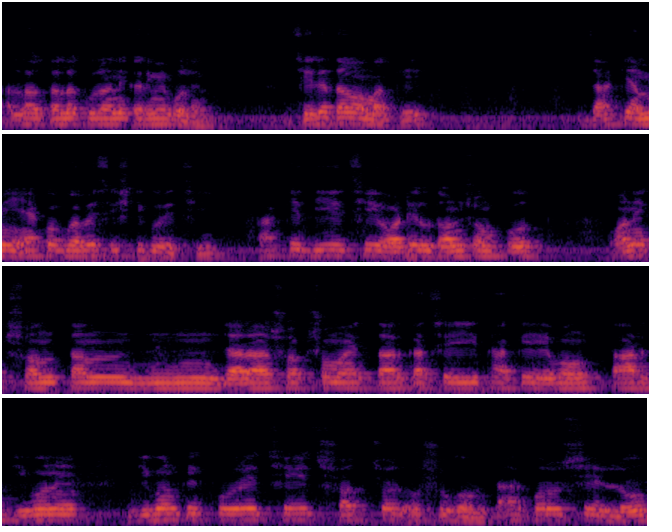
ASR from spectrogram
আল্লাহ তাআলা কুরআনে কারিমে বলেন, ছেড়ে দাও আমাকে, যাকে আমি এককভাবে সৃষ্টি করেছি, তাকে দিয়েছি অঢেল ধন সম্পদ অনেক সন্তান যারা সব সময় তার কাছেই থাকে এবং তার জীবনে, জীবনকে করেছে সচ্ছল ও সুগম। তারপরও সে লোভ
